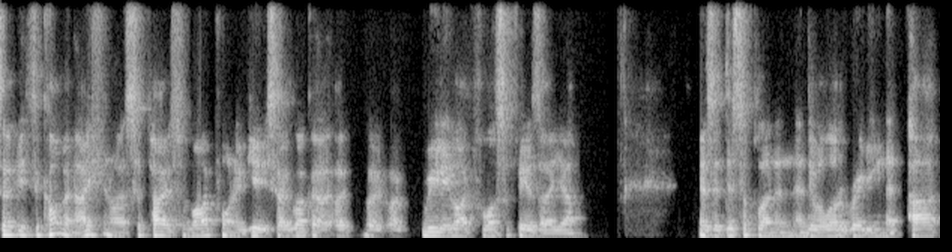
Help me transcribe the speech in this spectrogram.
so it's a combination, I suppose, from my point of view. So like I, I, I really like philosophy as a um, as a discipline and, and, do a lot of reading in that part.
